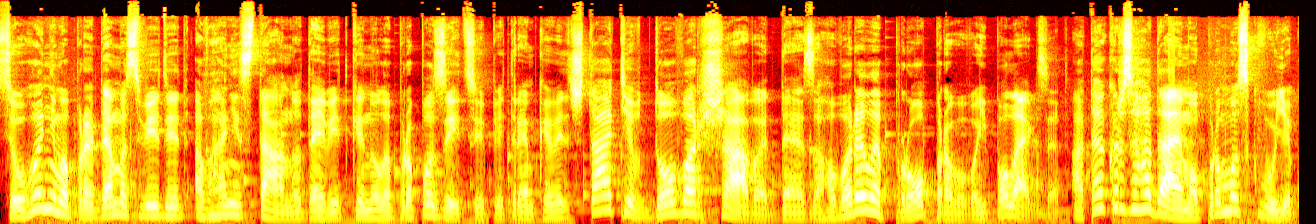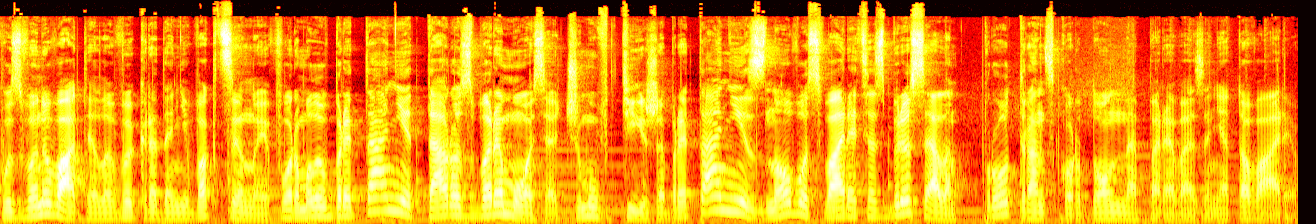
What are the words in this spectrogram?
Сьогодні ми пройдемо світ від Афганістану, де відкинули пропозицію підтримки від штатів до Варшави, де заговорили про правовий полекзит. А також згадаємо про Москву, яку звинуватили викрадені вакцинної формули в Британії, та розберемося, чому в тій же Британії знову сваряться з Брюсселем про транскордонне перевезення товарів.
